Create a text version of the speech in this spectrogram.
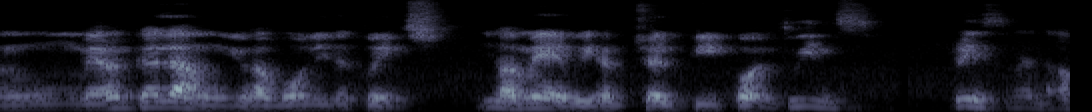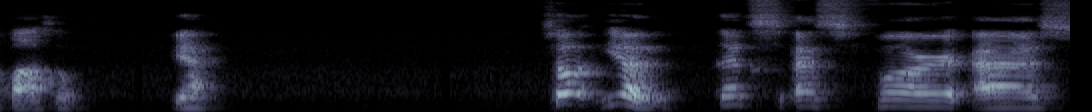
Ang meron ka lang, you have only the twins. Yeah. Kami, we have 12 people. Twins. Twins na nakapasok. So, yun. That's as far as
